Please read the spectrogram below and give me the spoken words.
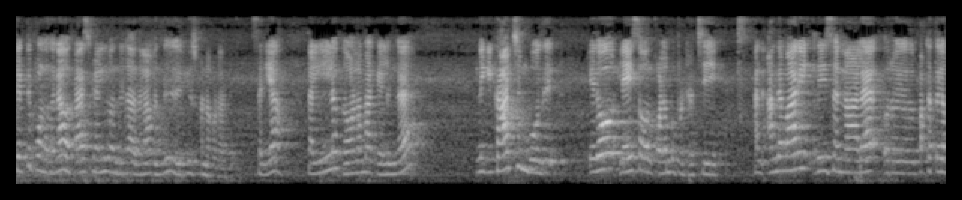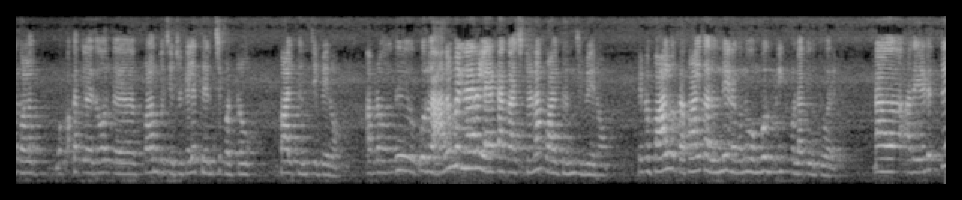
கெட்டு போனதுன்னா ஒரு பேர் ஸ்மெல் வந்தது அதெல்லாம் வந்து யூஸ் பண்ணக்கூடாது. சரியா? நல்ல கவனமாக கேளுங்க. இன்னைக்கு காய்ச்சும் போது ஏதோ லேசாக ஒரு குழம்பு பட்டுருச்சு. அந்த அந்த மாதிரி ரீசன்னால ஒரு பக்கத்துல குழம்பு பக்கத்துல ஏதோ குழம்பு வச்சுட்டு இருக்கல தெரிச்சு பட்டுரும் பால் தெரிஞ்சு போயிடும் அப்புறம் வந்து ஒரு அரை மணி நேரம் லேட்டா காய்ச்சிட்டோம்னா பால் தெரிஞ்சு போயிடும் இப்ப பால் பால்கார் வந்து எனக்கு வந்து ஒன்பது மணிக்கு கொண்டாந்து ஊத்துவாரு. நான் அதை எடுத்து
